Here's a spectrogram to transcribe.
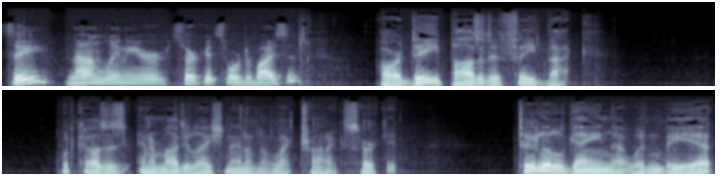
C. Nonlinear circuits or devices. Or D. Positive feedback. What causes intermodulation in an electronic circuit? Too little gain, that wouldn't be it.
